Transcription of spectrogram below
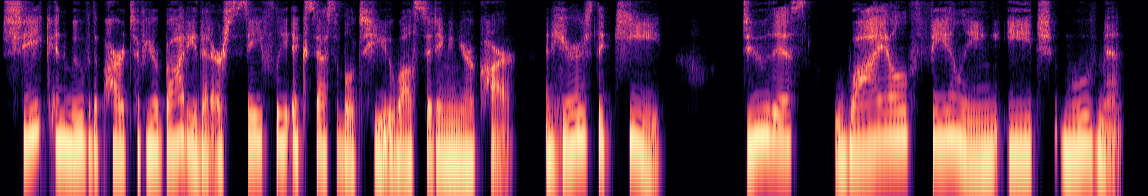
Shake and move the parts of your body that are safely accessible to you while sitting in your car. And here's the key do this while feeling each movement,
